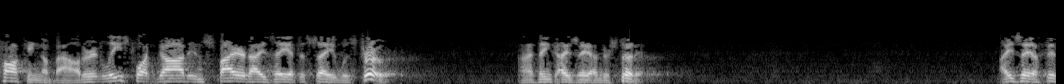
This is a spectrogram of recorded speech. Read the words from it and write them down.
talking about, or at least what God inspired Isaiah to say was true. I think Isaiah understood it. Isaiah 58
